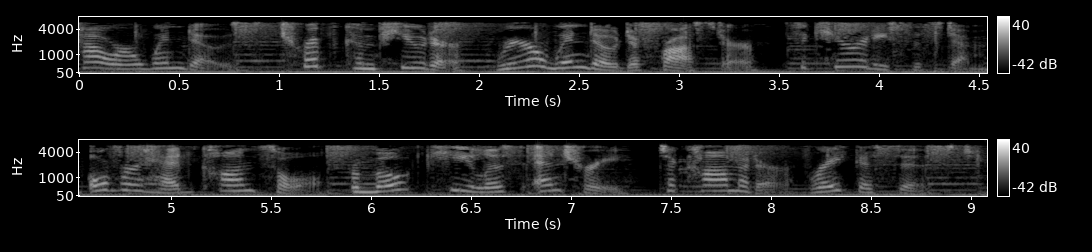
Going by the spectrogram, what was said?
power windows, trip computer, rear window defroster, security system, overhead console, remote keyless entry, tachometer, brake assist,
